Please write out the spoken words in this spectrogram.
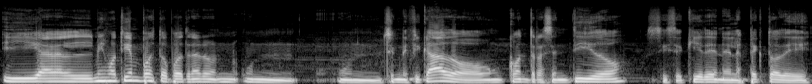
Y al mismo tiempo esto puede tener un, un- un significado un contrasentido, si se quiere, en el aspecto de,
